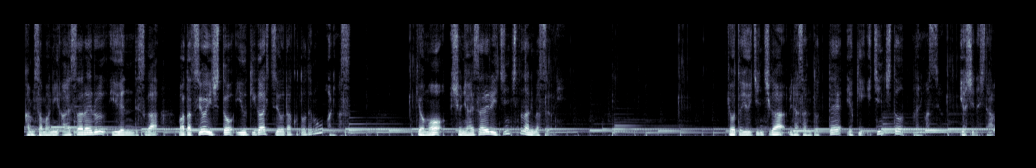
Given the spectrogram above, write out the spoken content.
神様に愛されるゆえんですがまた強い意志と勇気が必要なことでもあります。今日も主に愛される一日となりますように。今日という一日が皆さんにとって良き一日となりますように。よしでした。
